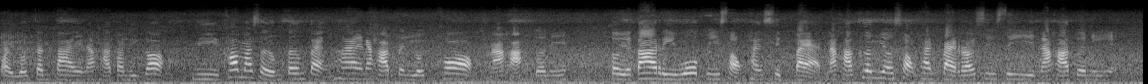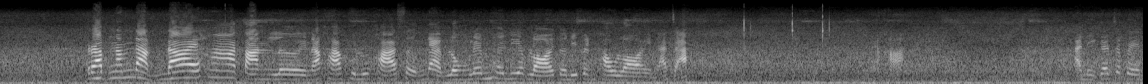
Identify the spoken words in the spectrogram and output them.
ปล่อยรถกันไปนะคะ ตอนนี้ก็มีเข้ามาเสริมเติมแต่งให้นะคะ เป็นรถคอกนะคะ ตัวนี้ Toyota r e v o ปี 2018 นะคะ เครื่องยนต์ 2,800 ซีซีนะคะ ตัวนี้ รับน้ำหนักได้ 5 ตันเลยนะคะ คุณลูกค้าเสริมแหนบลงเล่มให้เรียบร้อย ตัวนี้เป็นเพาลอยนะจ๊ะนะคะ อันนี้ก็จะเป็น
